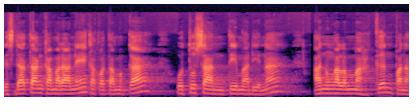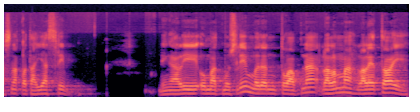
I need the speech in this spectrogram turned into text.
Ges datang kamarane ka kota Mekah utusan ti Madinah anu ngalemahkeun panasna kota Yasrib. Ningali umat muslim meureun tuapna lalemah laletoy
